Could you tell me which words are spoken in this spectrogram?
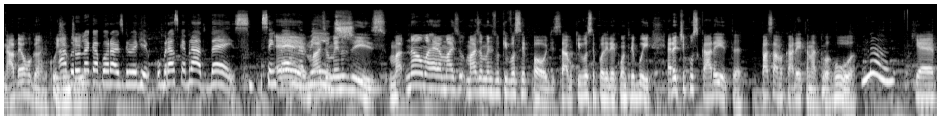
Nada é orgânico hoje a em Bruna dia. Cabral escreveu aqui. O braço quebrado, 10. Sem É, perna, 20. mais ou menos isso. Não, mas era mais, mais ou menos o que você pode, sabe? O que você poderia contribuir. Era tipo os careta. Passava careta na tua rua. Não. Que é,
